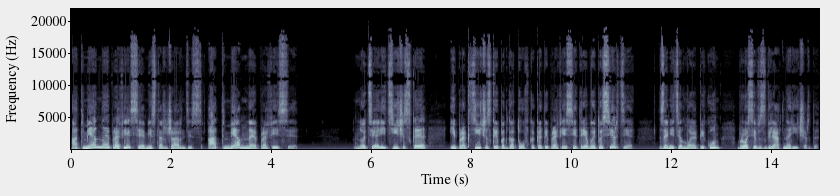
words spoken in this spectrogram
Отменная профессия, мистер Джарндис, отменная профессия. Но теоретическая и практическая подготовка к этой профессии требует усердия, заметил мой опекун, бросив взгляд на Ричарда.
